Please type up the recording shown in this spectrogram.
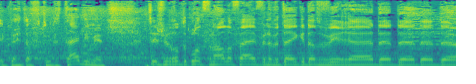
ik weet af en toe de tijd niet meer. Het is weer rond de klok van half vijf. En dat betekent dat we weer uh, de, de, de, de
